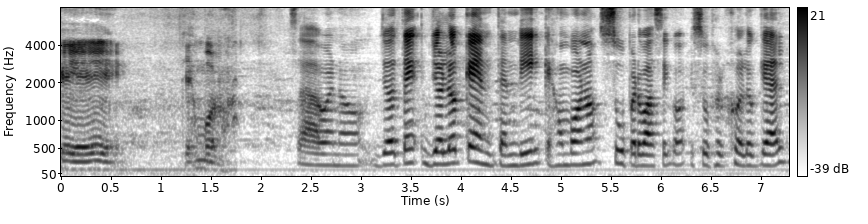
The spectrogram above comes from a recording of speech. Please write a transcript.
¿qué, qué es un bono? O sea, bueno, yo, te, yo lo que entendí, que es un bono súper básico y súper coloquial,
